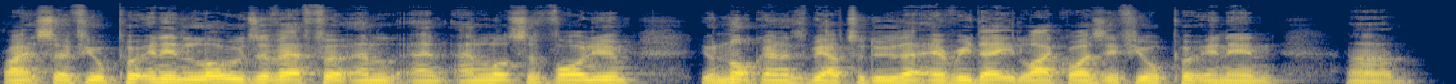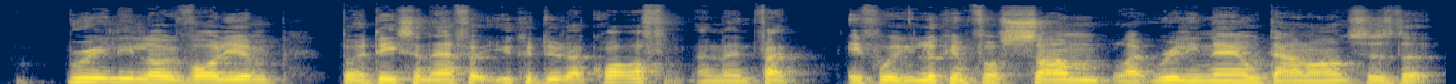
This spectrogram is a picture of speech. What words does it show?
right? So if you're putting in loads of effort and, and, and lots of volume, you're not going to be able to do that every day. Likewise, if you're putting in um, really low volume, but a decent effort, you could do that quite often. And in fact, if we're looking for some like really nailed down answers that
